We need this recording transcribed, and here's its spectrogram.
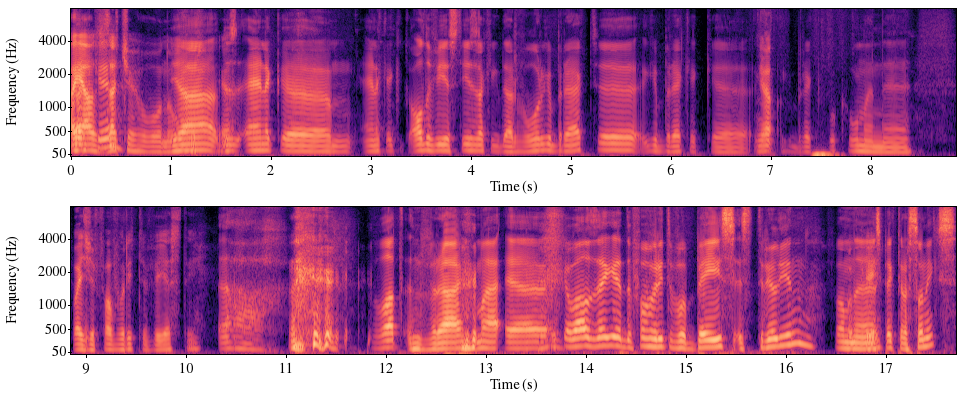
Ah ja, zet je gewoon over. Ja, ja. dus eigenlijk, uh, eigenlijk ik, al de VST's dat ik daarvoor gebruikte, gebruik ik, uh, ja. gebruik ik ook gewoon een. Wat is je favoriete VST? Ah, wat een vraag. Maar uh, ik kan wel zeggen, de favoriete voor bass is Trillion van okay. uh, Spectrasonics.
